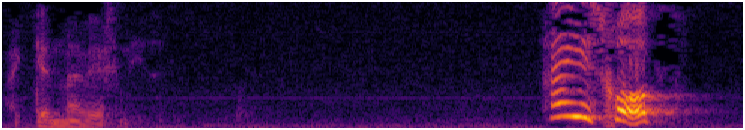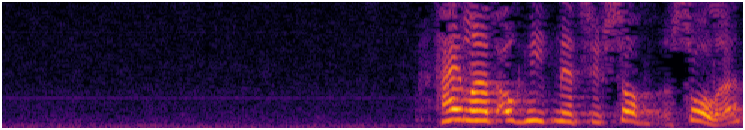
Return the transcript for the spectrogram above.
Hij kent mijn weg niet. Hij is God. Hij laat ook niet met zich sollen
